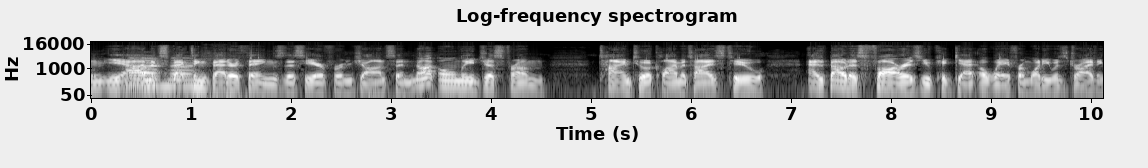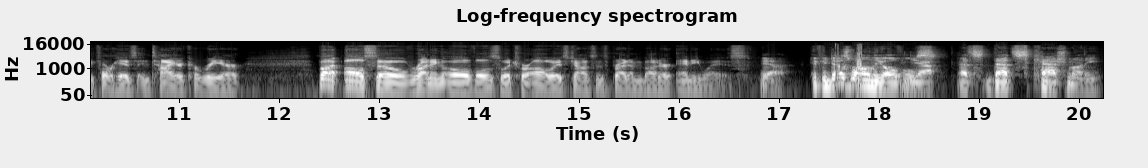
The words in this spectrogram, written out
think, yeah, uh, I'm expecting uh, better things this year from Johnson. Not only just from time to acclimatize to as about as far as you could get away from what he was driving for his entire career, but also running ovals, which were always Johnson's bread and butter, anyways. Yeah. If he does well in the ovals, yeah. that's that's cash money.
